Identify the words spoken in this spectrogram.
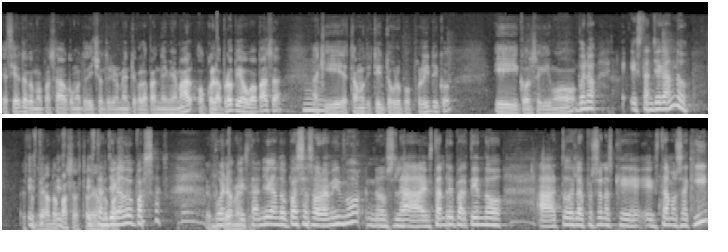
es cierto que hemos pasado, como te he dicho anteriormente, con la pandemia mal o con la propia uva pasa. Aquí estamos distintos grupos políticos y conseguimos... Bueno, están llegando. Están llegando pasas. Están, llegando, pasas. Bueno, están llegando pasas ahora mismo. Nos la están repartiendo a todas las personas que estamos aquí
